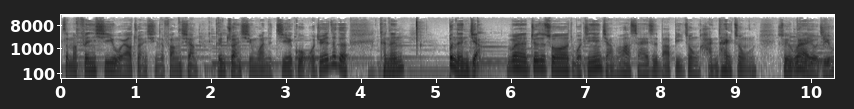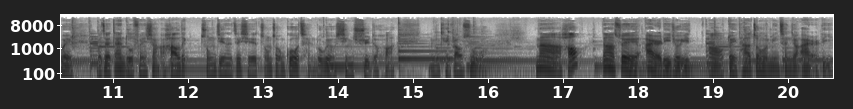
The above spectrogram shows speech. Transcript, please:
怎么分析我要转型的方向，跟转型完的结果，我觉得这个可能不能讲。不然就是说我今天讲的话，实在是把比重含太重了，所以未来有机会，我再单独分享 Aholic 中间的这些种种过程。如果有兴趣的话，你们可以告诉我。那好，那所以艾尔利就一哦，对，它的中文名称叫艾尔利，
